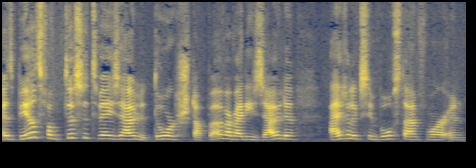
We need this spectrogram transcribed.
het beeld van tussen twee zuilen doorstappen, waarbij die zuilen eigenlijk symbool staan voor een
